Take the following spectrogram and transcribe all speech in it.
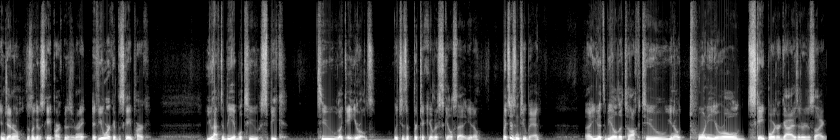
in general. Just look at the skate park position, right? If you work at the skate park, you have to be able to speak to like eight year olds, which is a particular skill set, you know, which isn't too bad. Uh, you have to be able to talk to, you know, 20 year old skateboarder guys that are just like,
